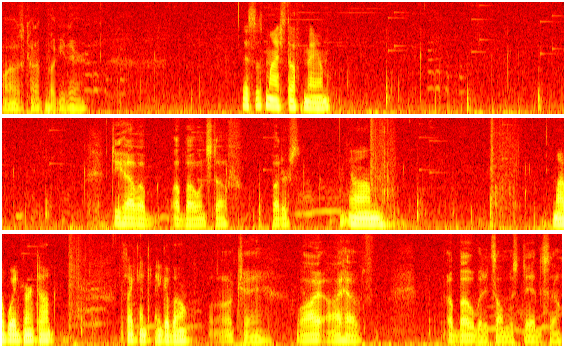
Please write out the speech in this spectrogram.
Well, that was kind of buggy there. This is my stuff, ma'am. Do you have a a bow and stuff, Butters? Um, my wood burnt up, so I can't make a bow. Okay. Well, I I have a bow, but it's almost dead, so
